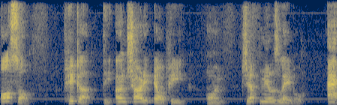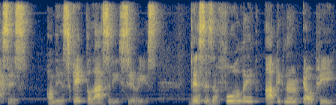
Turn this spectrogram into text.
Also, pick up the Uncharted LP on Jeff Mills' label, Axis, on the Escape Velocity series. This is a full length Optic Nerve LP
